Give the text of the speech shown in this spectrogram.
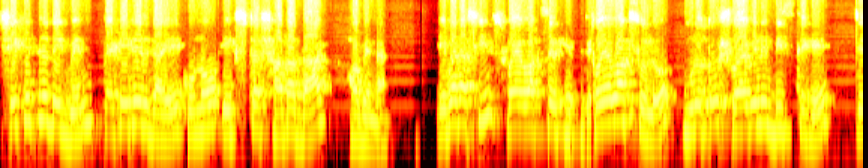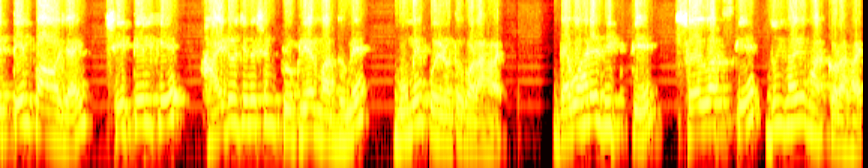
সেক্ষেত্রে দেখবেন প্যাকেটের গায়ে কোনো এক্সট্রা সাদা দাগ হবে না। এবার আসি সোয়া ওয়াক্সের ক্ষেত্রে। সোয়া ওয়াক্স হলো মূলত সয়াবিনের বীজ থেকে যে তেল পাওয়া যায়, সেই তেলকে হাইড্রোজেনেশন প্রক্রিয়ার মাধ্যমে মোমে পরিণত করা হয়। ব্যবহারের ভিত্তিতে সোয়া ওয়াক্সকে দুই ভাগে ভাগ করা হয়।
